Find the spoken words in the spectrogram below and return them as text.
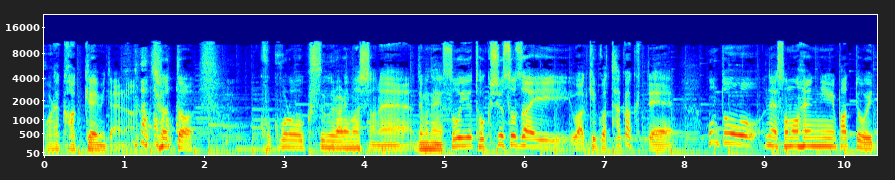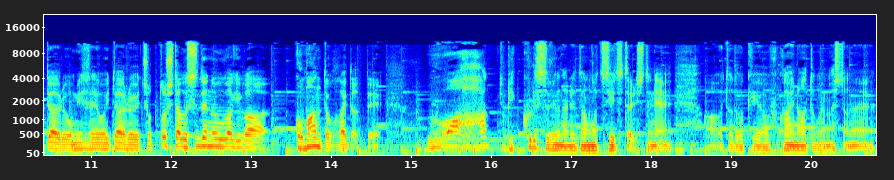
これかっけえみたいな。ちょっと、心をくすぐられましたね。でもね、そういう特殊素材は結構高くて、本当ね、その辺にパッて置いてある、お店で置いてある、ちょっとした薄手の上着が5万とか書いてあって、うわーってびっくりするような値段がついてたりしてね、あ、歌時計は深いなと思いましたね。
